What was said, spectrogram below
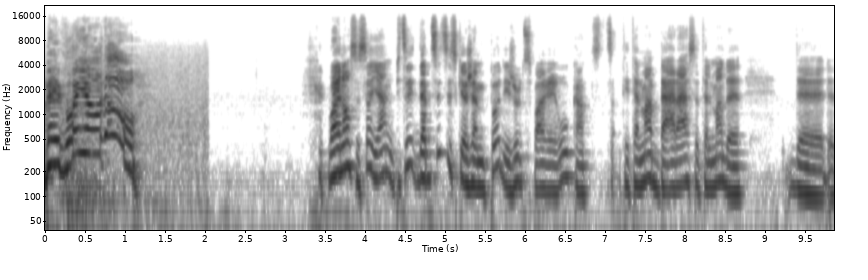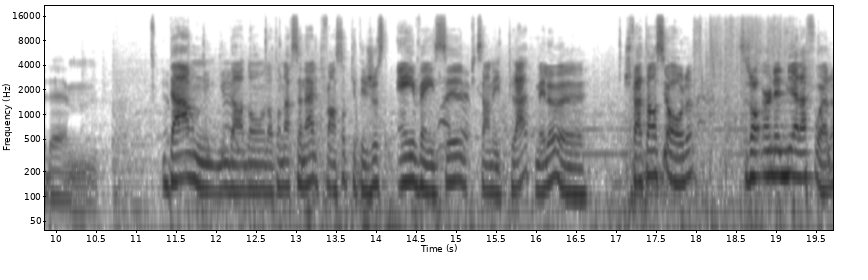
Ben voyons donc! Ouais, non, c'est ça, Yann. Puis tu sais, d'habitude, c'est ce que j'aime pas des jeux de super-héros quand t'es tellement badass, t'as tellement de. de. de. de- d'armes dans, ton- dans ton arsenal qui fait en sorte que t'es juste invincible puis que ça en est plate. Mais là, euh, je fais attention, là. C'est genre un ennemi à la fois, là.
